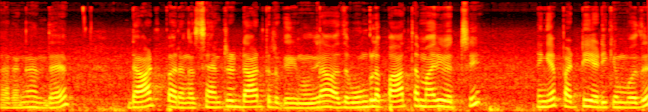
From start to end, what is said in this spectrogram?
பாருங்கள் அந்த டாட் பாருங்கள் சென்டர் டாட் இருக்குங்களா அது உங்களை பார்த்த மாதிரி வச்சு நீங்கள் பட்டி அடிக்கும்போது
